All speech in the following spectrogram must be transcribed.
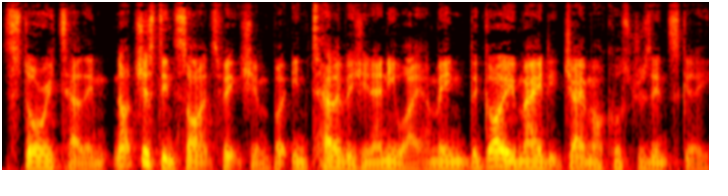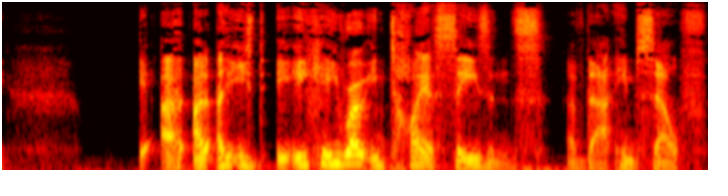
storytelling, not just in science fiction, but in television anyway. I mean, the guy who made it, J. Michael Straczynski, I, I, he, he wrote entire seasons of that himself.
